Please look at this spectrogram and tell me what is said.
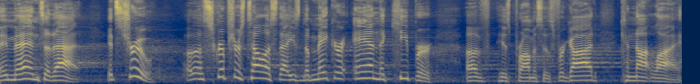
Amen to that. It's true. Uh, the scriptures tell us that He's the maker and the keeper of His promises, for God cannot lie.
